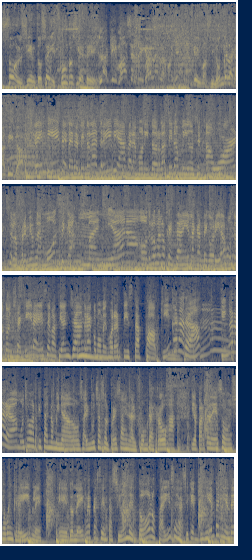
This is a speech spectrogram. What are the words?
Sol 106.7. La que más se regala en la mañana. El vacilón de la gatita. Pendiente, te repito la trivia para Monitor Latino Music Awards, los premios La Música. Mañana, otro de los que está ahí en la categoría junto con Shakira es Sebastián Yatra como mejor artista pop. ¿Quién ganará? ¿Quién ganará? Muchos artistas nominados, hay muchas sorpresas en la alfombra roja y aparte de eso, un show increíble eh, donde hay representación de todos los países. Así que bien pendiente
